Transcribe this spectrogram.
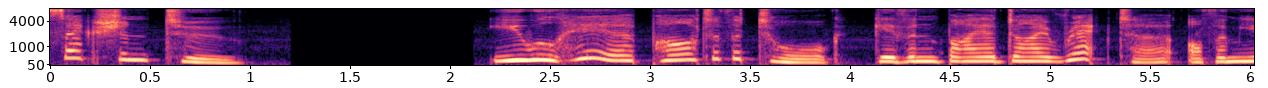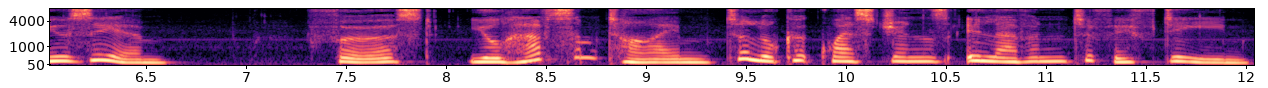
Section 2 You will hear part of a talk given by a director of a museum. First, you'll have some time to look at questions 11 to 15.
